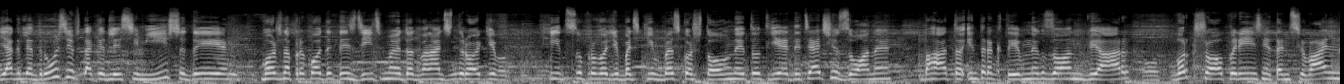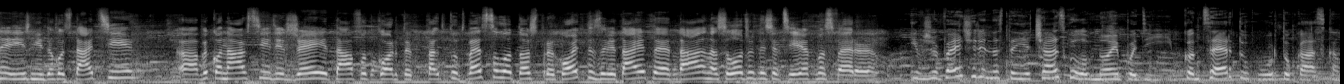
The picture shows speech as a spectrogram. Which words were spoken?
як для друзів, так і для сім'ї. Сюди можна приходити з дітьми до 12 років під супроводі батьків безкоштовний. Тут є дитячі зони, багато інтерактивних зон, VR, воркшопи різні, танцювальні, різні дегустації. е, Виконавці, діджеї та фудкорти. Так тут весело, тож приходьте, завітайте та насолоджуйтеся цією атмосферою. І вже ввечері настає час головної події концерту гурту Казка.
